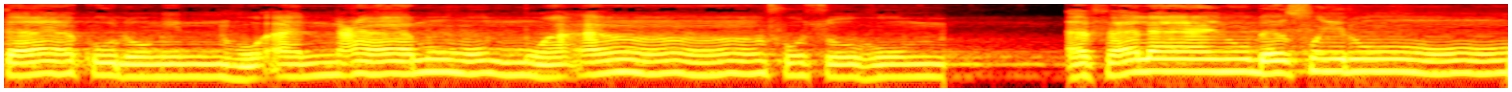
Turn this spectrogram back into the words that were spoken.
تاكل منه أنعامهم وأنفسهم أفلا يبصرون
